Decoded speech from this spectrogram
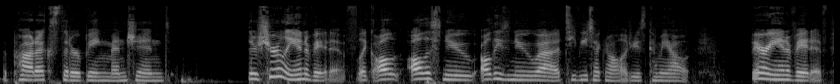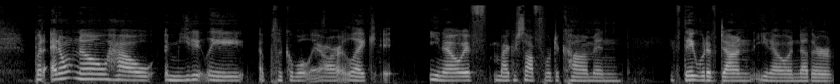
the products that are being mentioned they're surely innovative. Like all all this new all these new uh, TV technologies coming out, very innovative. But I don't know how immediately applicable they are. Like, you know, if Microsoft were to come and if they would have done, you know, another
